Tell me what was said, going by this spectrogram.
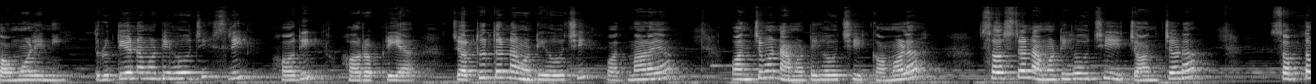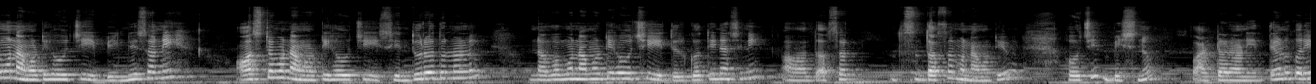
କମଳିନୀ। ତୃତୀୟ ନାମଟି ହେଉଛି ଶ୍ରୀ ହରି ହରପ୍ରିୟା ଚତୁର୍ଥ ନାମଟି ହେଉଛି ପଦ୍ମାଳୟ। ପଞ୍ଚମ ନାମଟି ହେଉଛି କମଳା ଷଷ୍ଠ ନାମଟି ହେଉଛି ଚଞ୍ଚଳ ସପ୍ତମ ନାମଟି ହେଉଛି ବିଘ୍ନେଶନୀ ଅଷ୍ଟମ ନାମଟି ହେଉଛି ସିନ୍ଦୁର ଦୁଲଣୀ ନବମ ନାମଟି ହେଉଛି ଦୁର୍ଗତି ନାଶିନୀ ଦଶ ଦଶମ ନାମଟି ହେଉଛି ବିଷ୍ଣୁ। ପାଟରାଣୀ। ତେଣୁକରି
